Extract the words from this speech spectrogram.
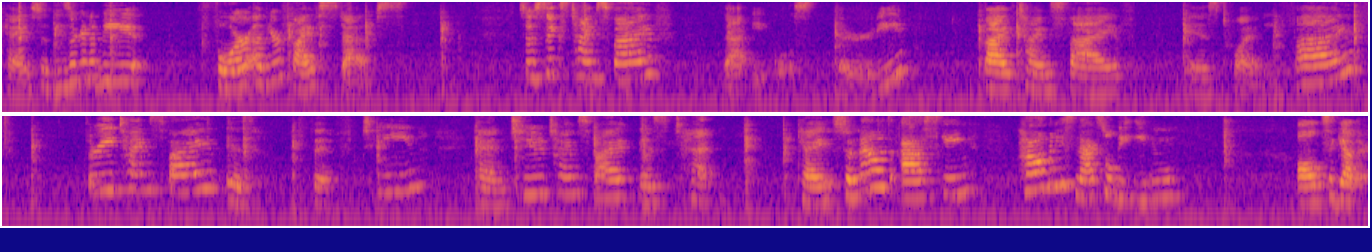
Okay, so these are gonna be four of your five steps. So six times five, that equals 30. Five times five is 25. Three times five is 15. And two times five is 10. Okay, so now it's asking how many snacks will be eaten all together.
